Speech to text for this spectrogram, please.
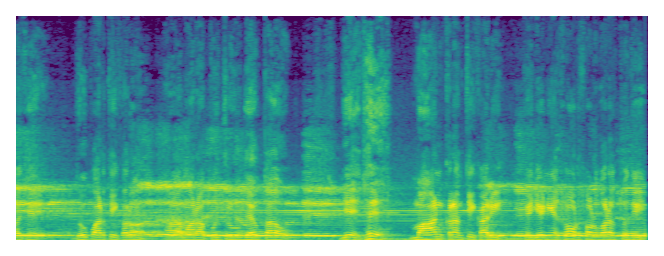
પછી ધૂપ આરતી કરું. આ મારા પુત્ર દેવતાઓ જે છે, મહાન ક્રાંતિકારી કે જેની સોળ સોળ વર્ષ સુધી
